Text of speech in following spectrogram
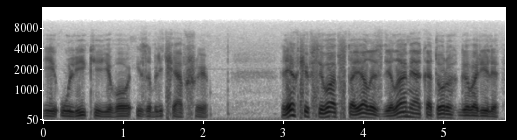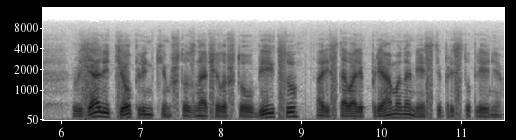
и улики его изобличавшие. Легче всего обстояло с делами, о которых говорили «взяли тепленьким», что значило, что убийцу арестовали прямо на месте преступления.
